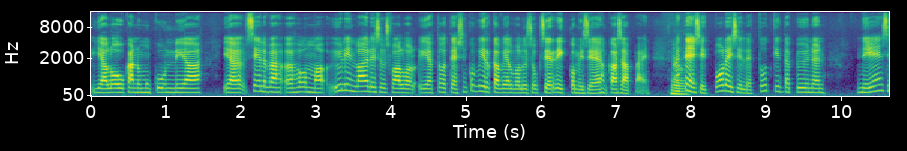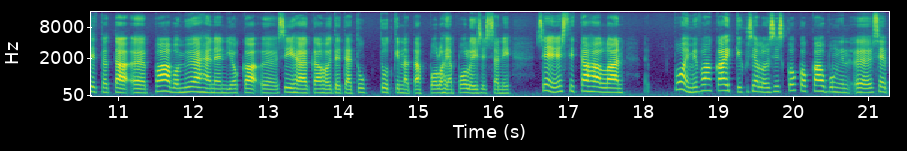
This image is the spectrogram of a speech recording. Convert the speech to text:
ja loukannut mun kunniaa. Ja selvä homma, ylin laillisuusvalvoja totesi niin virkavelvollisuuksien rikkomisia ihan kasapäin. Mä tein sitten poliisille tutkintapyynnön, niin ensin tota, Paavo Myöhänen, joka siihen aikaan hoiti tätä tutkinnatappoa Lohjan poliisissa, niin se esti tahallaan poimi vaan kaikki, kun siellä oli siis koko kaupungin se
